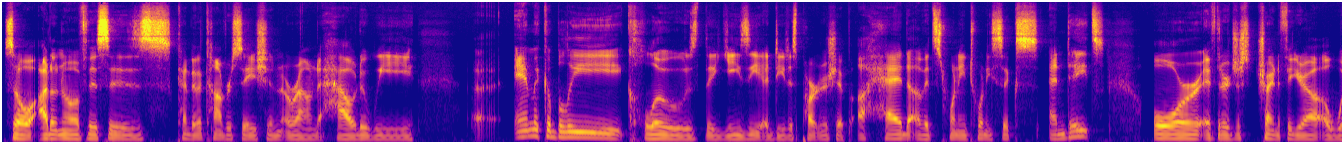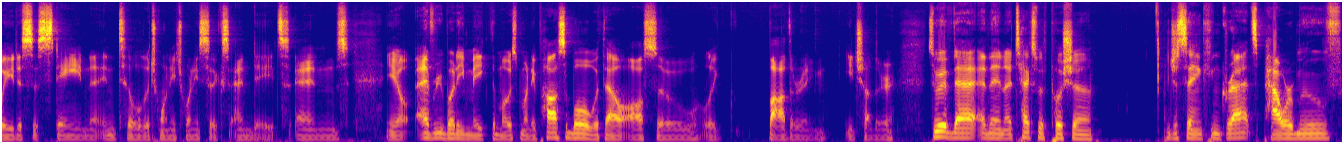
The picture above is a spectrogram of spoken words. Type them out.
So I don't know if this is kind of the conversation around how do we uh, amicably close the Yeezy Adidas partnership ahead of its 2026 end dates, or if they're just trying to figure out a way to sustain until the 2026 end dates and you know everybody make the most money possible without also like bothering each other. So we have that, and then a text with Pusha just saying congrats power move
